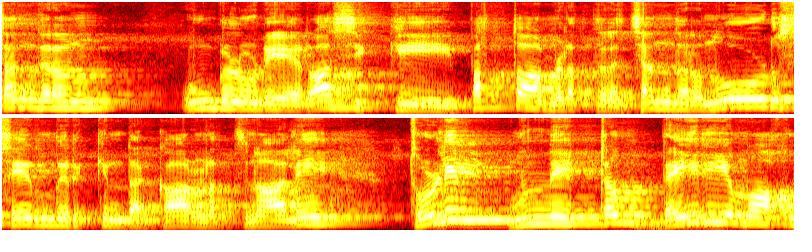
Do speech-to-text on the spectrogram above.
சந்திரன் உங்களுடைய ராசிக்கு பத்தாம் இடத்துல சந்திரனோடு சேர்ந்திருக்கின்ற காரணத்தினாலே தொழில் முன்னேற்றம் தைரியமாக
